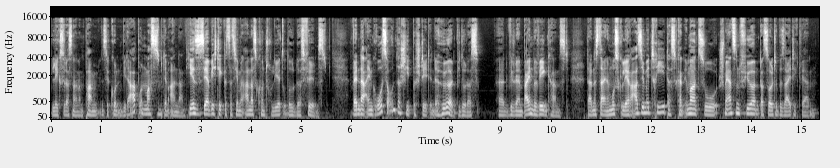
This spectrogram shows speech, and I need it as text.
legst du das nach ein paar Sekunden wieder ab und machst es mit dem anderen. Hier ist es sehr wichtig, dass das jemand anders kontrolliert oder du das filmst. Wenn da ein großer Unterschied besteht in der Höhe, wie du das äh, wie du dein Bein bewegen kannst, dann ist da eine muskuläre Asymmetrie, das kann immer zu Schmerzen führen, das sollte beseitigt werden.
